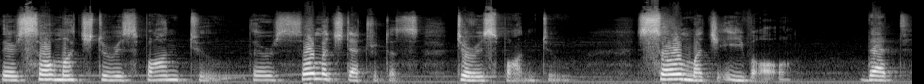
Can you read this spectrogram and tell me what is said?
there's so much to respond to. There's so much detritus to respond to. So much evil that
